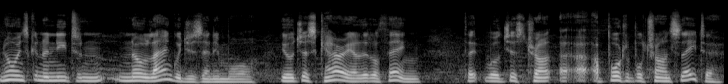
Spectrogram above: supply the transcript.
No one's going to need to know languages anymore. You'll just carry a little thing that will just tra- a, a portable translator.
